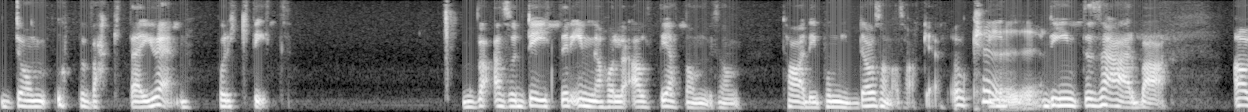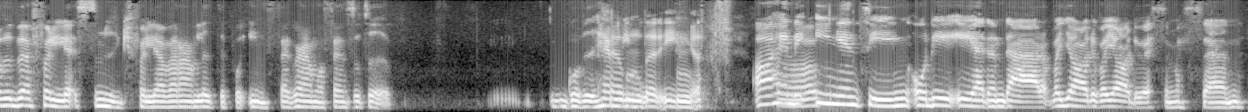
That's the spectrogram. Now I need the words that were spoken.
de uppvaktar ju en på riktigt. Va, alltså dejter innehåller alltid att de liksom tar dig på middag och sådana saker. Okej. Det är inte så här bara, ja vi börjar följa, smygfölja varandra lite på Instagram och sen så typ går vi hem ihop. Händer inget. Ja, händer Ja. ingenting och det är den där, vad gör du, vad gör du, smsen.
